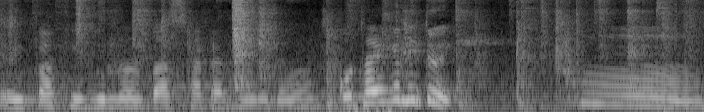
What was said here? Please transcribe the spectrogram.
ওই পাখিগুলোর বাসাটা ভেঙে দেবো। কোথায় গেলি তুই? হুম।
